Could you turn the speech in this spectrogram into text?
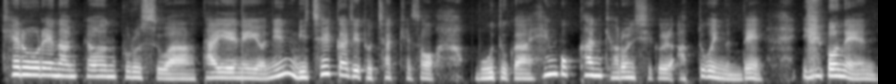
캐롤의 남편 브루스와 다이앤의 연인 미첼까지 도착해서 모두가 행복한 결혼식을 앞두고 있는데 이번엔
